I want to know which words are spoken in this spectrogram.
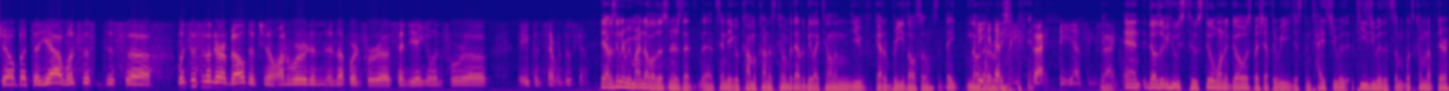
show, but uh, yeah, once this this uh, once this is under our belt, it's you know onward and, and upward for uh, San Diego and for uh, APE in San Francisco. Yeah, I was gonna remind all the listeners that, that San Diego Comic Con is coming, but that would be like telling them you've got to breathe also. So they know that already. yes, exactly. Yes, Yeah. exactly. And those of you who, who still want to go, especially after we just entice you with tease you with some what's coming up there,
